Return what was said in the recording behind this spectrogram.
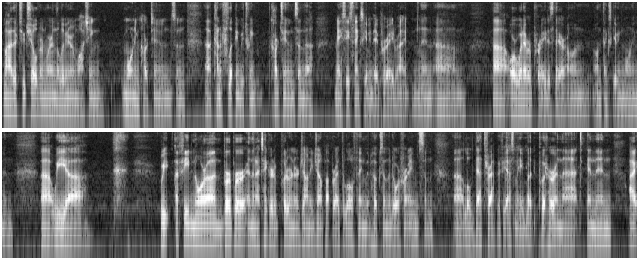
my other two children were in the living room watching morning cartoons and uh, kind of flipping between cartoons and the Macy's Thanksgiving Day Parade, right? And um, uh, or whatever parade is there on on Thanksgiving morning, and uh, we. Uh, we I feed Nora and burp her, and then I take her to put her in her Johnny Jump Up, right, the little thing that hooks in the door frames, and uh, a little death trap, if you ask me. But put her in that, and then I,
